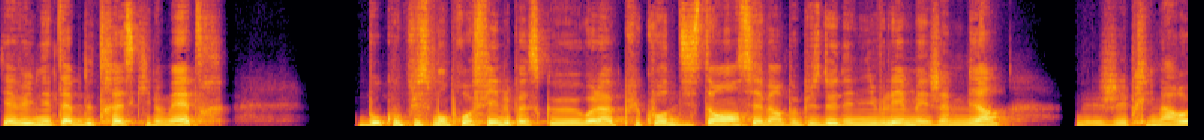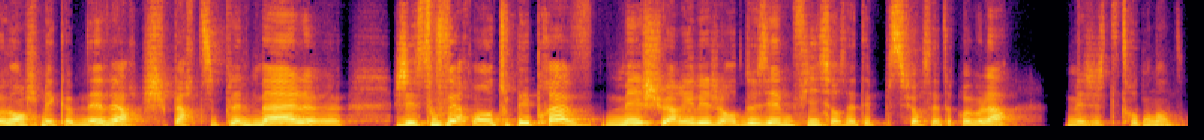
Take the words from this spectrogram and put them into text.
il y avait une étape de 13 km. Beaucoup plus mon profil parce que voilà, plus courte distance, il y avait un peu plus de dénivelé, mais j'aime bien. J'ai pris ma revanche, mais comme never. Je suis partie pleine balle. euh, J'ai souffert pendant toute l'épreuve, mais je suis arrivée genre deuxième fille sur cette, sur cette épreuve-là. Mais j'étais trop contente.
